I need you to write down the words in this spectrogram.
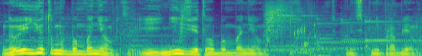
Ну и ее-то мы бомбанем И ниндзю этого бомбанем В принципе не проблема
